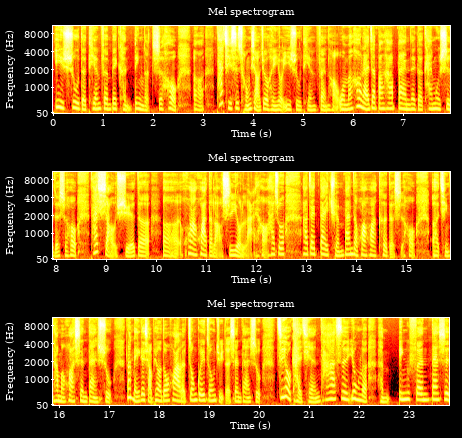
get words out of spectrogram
艺术的天分被肯定了之后，呃，他其实从小就很有艺术天分哈。我们后来在帮他办那个开幕式的时候，他小学的呃画画的老师有来哈。他说他在带全班的画画课的时候，呃，请他们画圣诞树。那每一个小朋友都画了中规中矩的圣诞树，只有凯前他是用了很缤纷，但是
